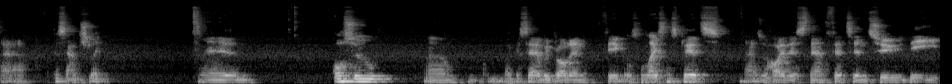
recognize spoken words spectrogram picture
uh, essentially. Um, also, um, like I said, we brought in vehicles and license plates. Uh, so how this then fits into the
